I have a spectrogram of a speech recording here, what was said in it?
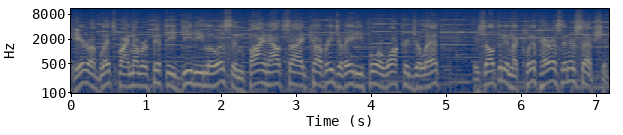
Here, a blitz by number 50, D.D. Lewis, and fine outside coverage of 84 Walker Gillette resulted in a Cliff Harris interception.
